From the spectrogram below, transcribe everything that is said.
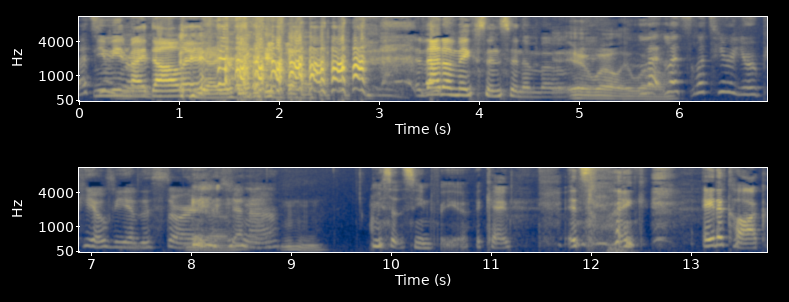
Let's You mean my dollar? yeah, you're right. That'll make sense in a moment. it will. It will. Let, let's let's hear your POV of the story, Yeah. Miss Jenna. hmm Let me set the scene for you, okay? It's like eight o'clock,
